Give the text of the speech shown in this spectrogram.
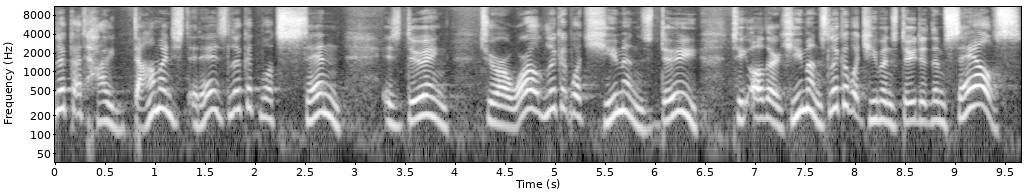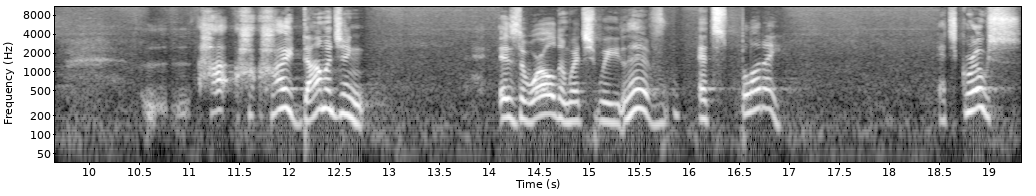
Look at how damaged it is. Look at what sin is doing to our world. Look at what humans do to other humans. Look at what humans do to themselves. How, how damaging is the world in which we live. It's bloody, it's gross,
